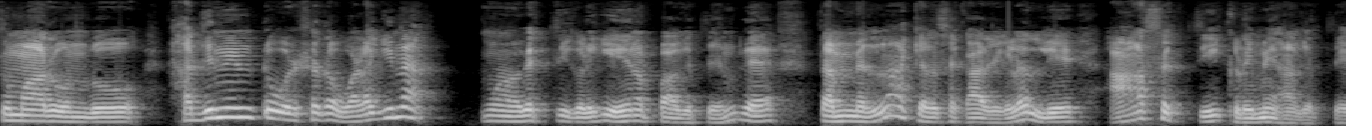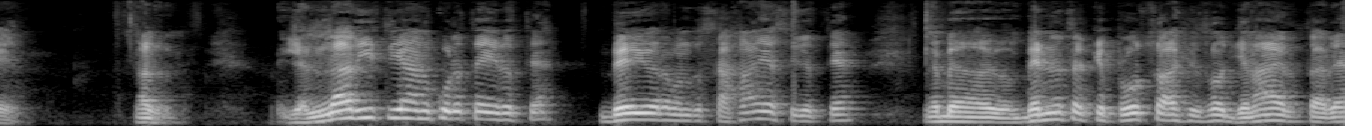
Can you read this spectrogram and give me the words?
ಸುಮಾರು ಒಂದು ಹದಿನೆಂಟು ವರ್ಷದ ಒಳಗಿನ ವ್ಯಕ್ತಿಗಳಿಗೆ ಏನಪ್ಪ ಆಗುತ್ತೆ ಅಂದರೆ ತಮ್ಮೆಲ್ಲ ಕೆಲಸ ಕಾರ್ಯಗಳಲ್ಲಿ ಆಸಕ್ತಿ ಕಡಿಮೆ ಆಗುತ್ತೆ. ಅದು. ಎಲ್ಲ ರೀತಿಯ ಅನುಕೂಲತೆ ಇರುತ್ತೆ. ಬೇರೆಯವರ ಒಂದು ಸಹಾಯ ಸಿಗುತ್ತೆ. ಬೆನ್ನತಕ್ಕೆ ಪ್ರೋತ್ಸಾಹಿಸುವ ಜನ ಇರ್ತಾರೆ.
